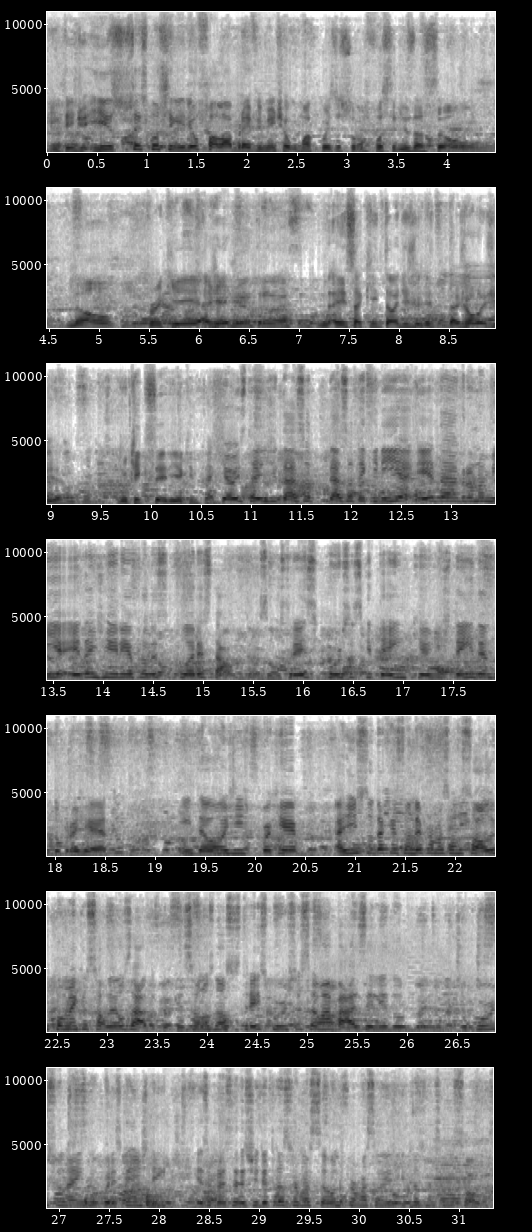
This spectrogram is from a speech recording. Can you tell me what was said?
Entendi. E isso vocês conseguiriam falar brevemente alguma coisa sobre fossilização? Não, porque a gente entra nessa. Isso aqui então é de, da geologia. Do que que seria aqui então? Aqui é o stand da, da zootecnia e da agronomia e da engenharia florestal. Então, são os três cursos que tem que a gente tem dentro do projeto. Então a gente, porque a gente estuda a questão da formação do solo e como é que o solo é usado, porque são os nossos três cursos são a base ali do, do, do curso, né? Então por isso que a gente tem esse processo de transformação, de formação e transformação dos solos.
